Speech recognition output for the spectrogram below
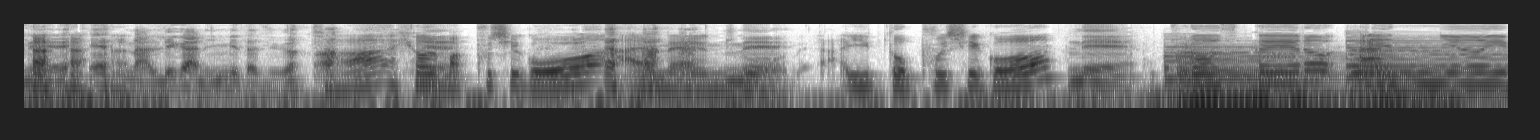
네, 난리가 아닙니다 지금. 자, 혀 네. 막 푸시고, 아, 네, 뭐, 네. 입도 푸시고, 네. 프로스페로 안요이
